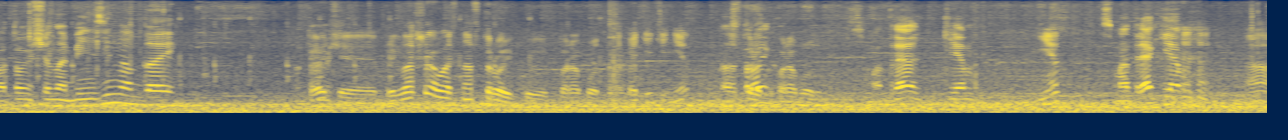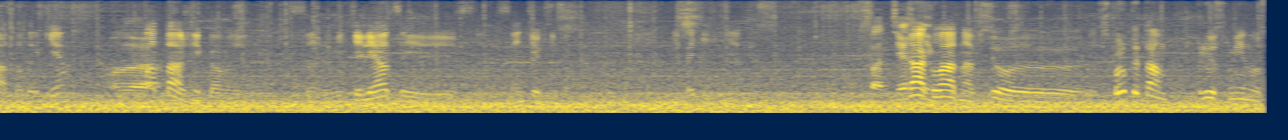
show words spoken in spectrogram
Потом еще на бензин отдай. Короче, приглашаю вас на стройку поработать. Хотите, нет? На стройку? поработать. Смотря кем. Нет? Смотря кем. А, смотря кем? Да. Монтажником, с вентиляцией, с сантехником. Не хотите, нет? Сантехник. Так, ладно, все. Сколько там плюс-минус?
